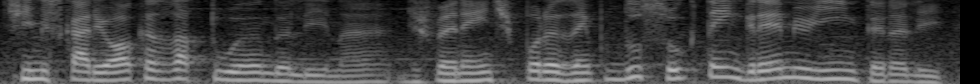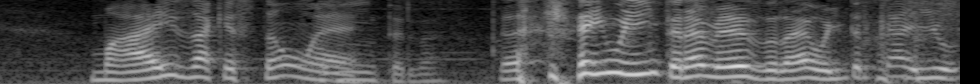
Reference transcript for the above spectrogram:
times cariocas atuando ali, né? Diferente, por exemplo, do Sul que tem Grêmio e Inter ali. Mas a questão é. Sem Inter, né? Sem o Inter, é mesmo, né? O Inter caiu.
